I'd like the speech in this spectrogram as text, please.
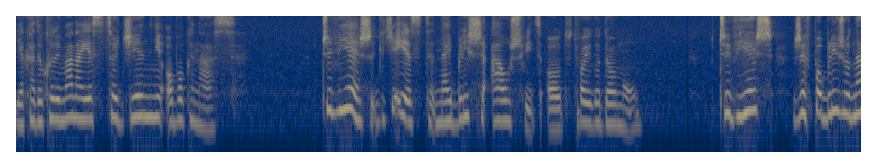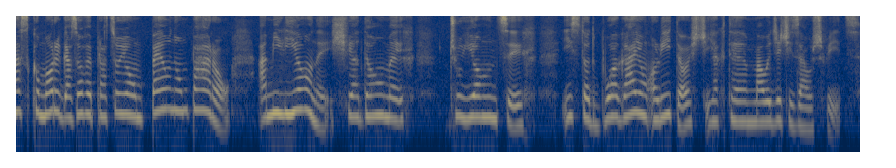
jaka dokonywana jest codziennie obok nas. Czy wiesz, gdzie jest najbliższy Auschwitz od Twojego domu? Czy wiesz, że w pobliżu nas komory gazowe pracują pełną parą, a miliony świadomych, czujących istot błagają o litość, jak te małe dzieci z Auschwitz?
